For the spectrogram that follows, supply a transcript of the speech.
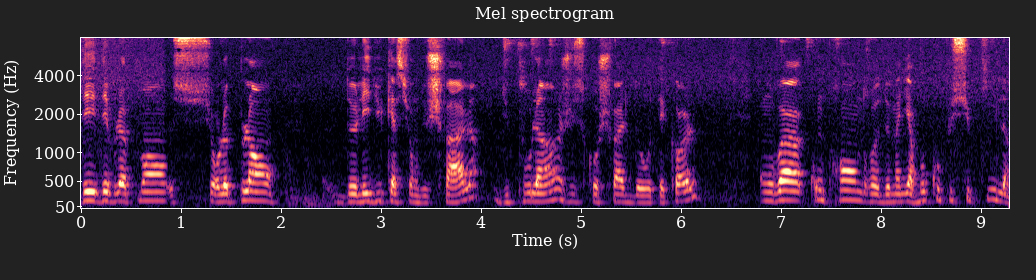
des développements sur le plan de l'éducation du cheval, du poulain jusqu'au cheval de haute école. On va comprendre de manière beaucoup plus subtile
